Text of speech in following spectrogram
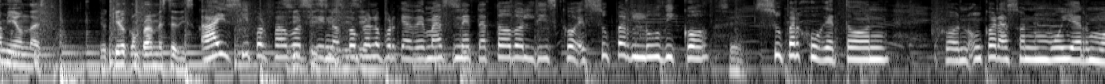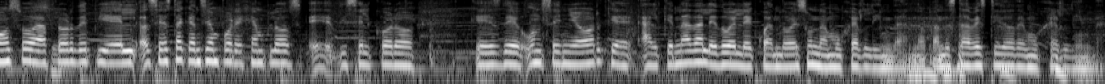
Toda mi onda esto. Yo quiero comprarme este disco. Ay, sí, por favor, Sí, sí, Trino, sí, cómpralo porque además, neta, todo el disco es súper lúdico, súper juguetón, con un corazón muy hermoso a flor de piel. O sea, esta canción, por ejemplo, eh, dice el coro que es de un señor que al que nada le duele cuando es una mujer linda, ¿no? Cuando está vestido de mujer linda.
